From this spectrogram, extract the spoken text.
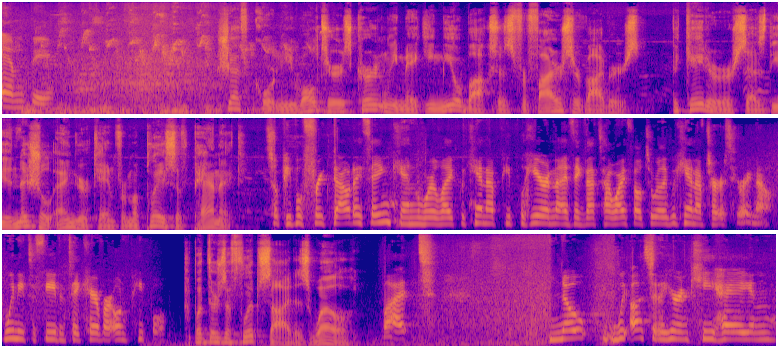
empty. Chef Courtney Walter is currently making meal boxes for fire survivors. The caterer says the initial anger came from a place of panic. So people freaked out, I think, and we're like, we can't have people here. And I think that's how I felt too. We're like, we can't have tourists here right now. We need to feed and take care of our own people. But there's a flip side as well. But no, we us here in Kihei and,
